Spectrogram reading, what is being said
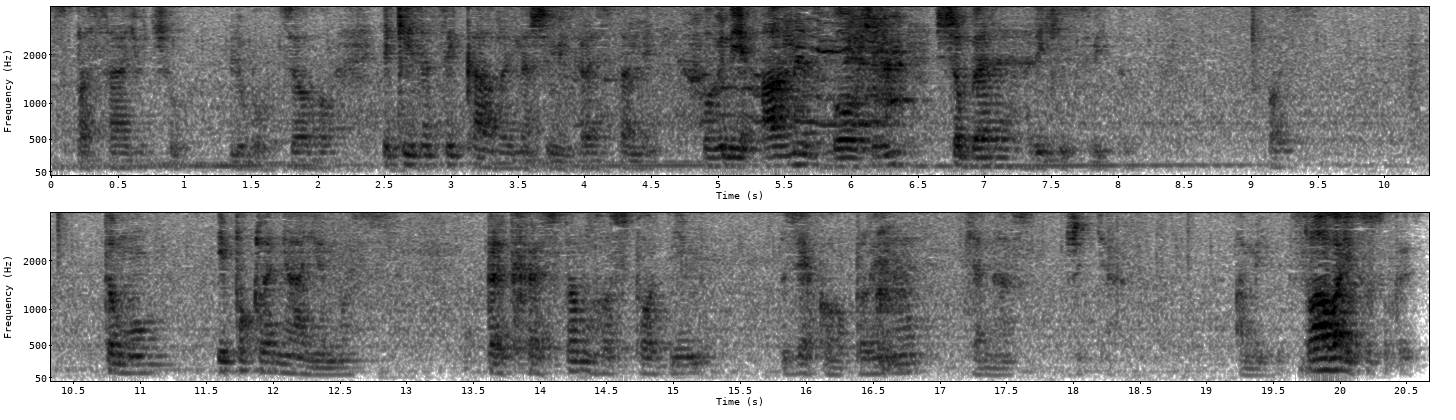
спасаючу любов цього, який зацікавлений нашими хрестами, бо він є Агнець Божий, що бере гріхи світу. Ось тому і поклоняємось перед Христом Господнім, з якого плине для нас життя. Амінь. Слава Ісусу Христу!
